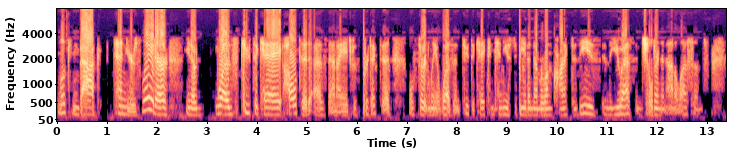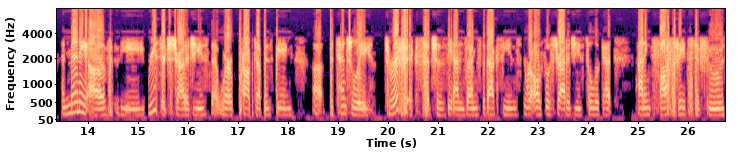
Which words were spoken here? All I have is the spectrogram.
Looking back 10 years later, you know, was tooth decay halted as the NIH was predicted? Well, certainly it wasn't. Tooth decay continues to be the number one chronic disease in the U.S. in children and adolescents. And many of the research strategies that were propped up as being uh, potentially terrific, such as the enzymes, the vaccines, there were also strategies to look at adding phosphates to foods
